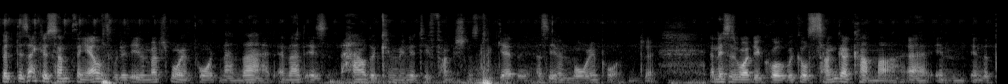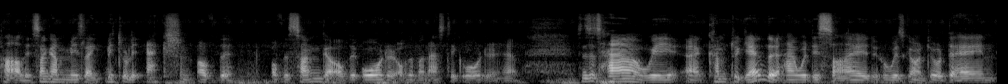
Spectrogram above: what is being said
but there's actually something else which is even much more important than that, and that is how the community functions together. That's even more important. And this is what you call we call sangha kamma uh, in in the Pali. Sangha means like literally action of the of the sangha of the order of the monastic order. So this is how we uh, come together, how we decide who is going to ordain,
